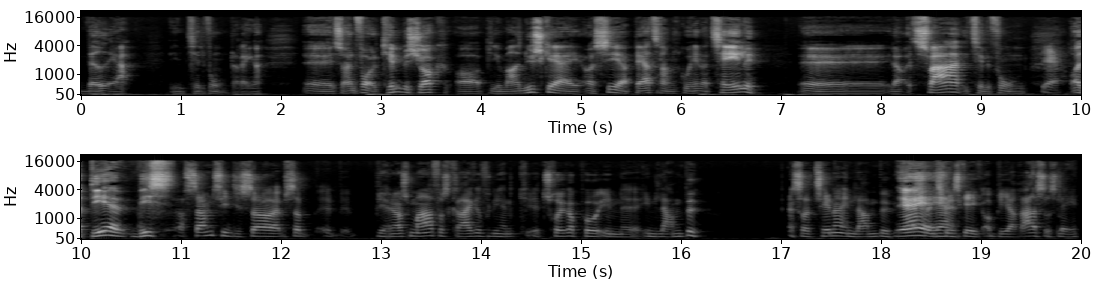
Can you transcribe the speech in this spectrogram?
hvad er en telefon, der ringer. Øh, så han får et kæmpe chok og bliver meget nysgerrig og ser Bertram gå hen og tale, øh, eller svare i telefonen. Ja. Og det er hvis... Og samtidig så, så øh, bliver han også meget forskrækket, fordi han k- trykker på en, øh, en lampe. Altså tænder en lampe, Ja, ja, ja. Tviskæg, og bliver rædselslagen.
